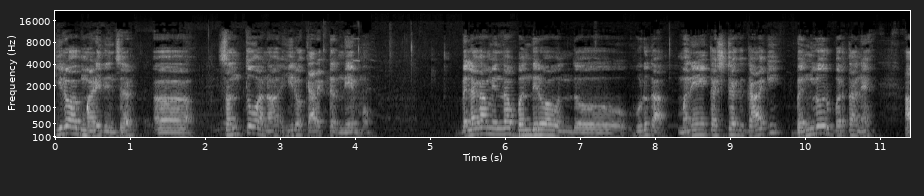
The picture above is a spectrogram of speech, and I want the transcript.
ಹೀರೋ ಆಗಿ ಮಾಡಿದ್ದೀನಿ ಸರ್ ಸಂತು ಅನ್ನೋ ಹೀರೋ ಕ್ಯಾರೆಕ್ಟರ್ ನೇಮು. ಬೆಳಗಾಮಿಂದ ಬಂದಿರುವ ಒಂದು ಹುಡುಗ ಮನೆ ಕಷ್ಟಕ್ಕಾಗಿ ಬೆಂಗಳೂರು ಬರ್ತಾನೆ. ಆ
